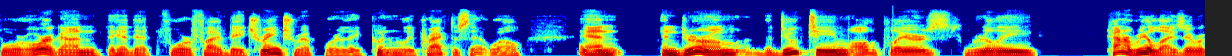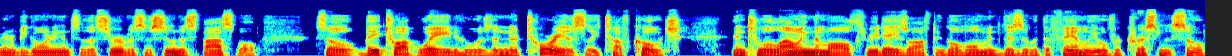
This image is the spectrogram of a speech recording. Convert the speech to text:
for Oregon. They had that four or five day train trip where they couldn't really practice that well. And in Durham, the Duke team, all the players really kind of realized they were going to be going into the service as soon as possible. So they talked Wade, who was a notoriously tough coach, into allowing them all three days off to go home and visit with the family over Christmas. So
